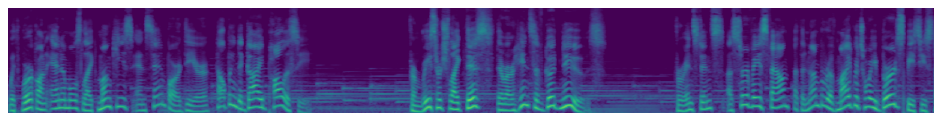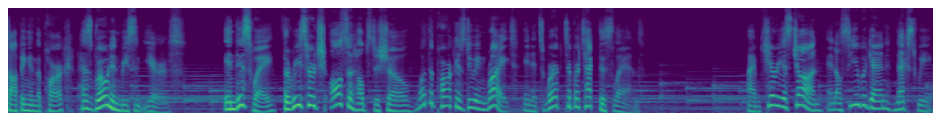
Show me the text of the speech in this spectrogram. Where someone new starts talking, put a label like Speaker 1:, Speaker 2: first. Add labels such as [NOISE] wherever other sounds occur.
Speaker 1: with work on animals like monkeys and sambar deer helping to guide policy. From research like this, there are hints of good news. For instance, a survey's found that the number of migratory bird species stopping in the park has grown in recent years. In this way, the research also helps to show what the park is doing right in its work to protect this land. I'm Curious John, and I'll see you again next week.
